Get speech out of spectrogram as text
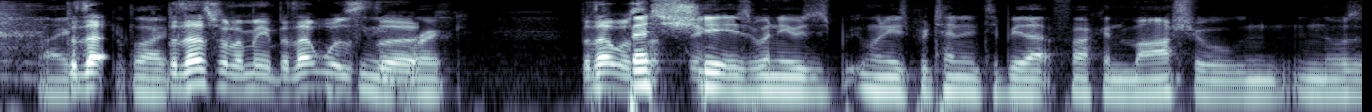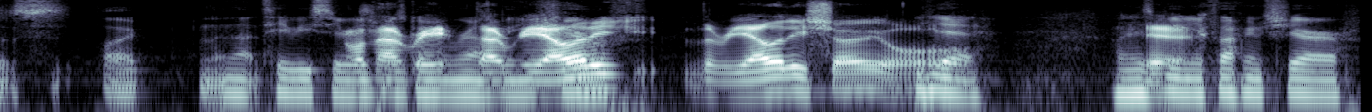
Like, but that, like, but that's what I mean. But that was give me a the, break. But that was best shit is when he was when he was pretending to be that fucking marshal and, and was it like in that TV series on that re- that reality, sheriff. the reality show. Or Yeah, when he's Yeah. being a fucking sheriff.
